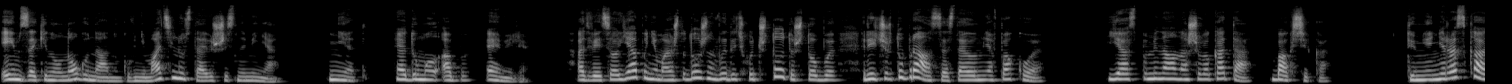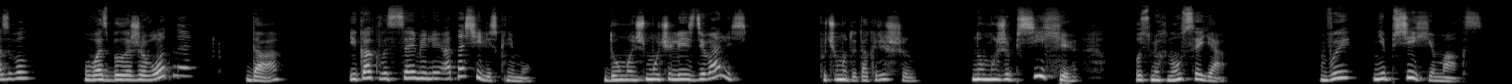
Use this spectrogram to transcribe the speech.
Эймс закинул ногу на ногу, внимательно уставившись на меня. «Нет, я думал об Эмили», — ответил я, понимая, что должен выдать хоть что-то, чтобы Ричард убрался и оставил меня в покое. Я вспоминал нашего кота, Баксика. «Ты мне не рассказывал. У вас было животное?» «Да». «И как вы с Эмили относились к нему?» «Думаешь, мучили и издевались?» «Почему ты так решил?» «Ну мы же психи!» — усмехнулся я. «Вы не психи, Макс»,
